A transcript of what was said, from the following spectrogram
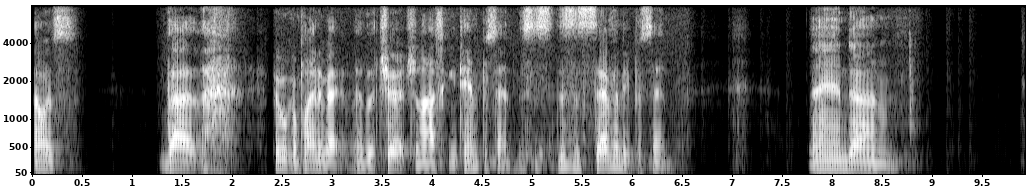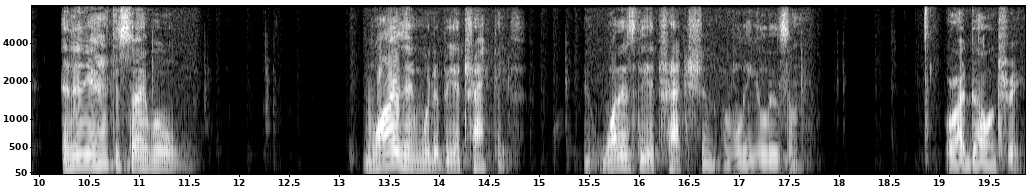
That was that. People complain about the church and asking 10%. This is, this is 70%. And, um, and then you have to say, well, why then would it be attractive? What is the attraction of legalism or idolatry?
